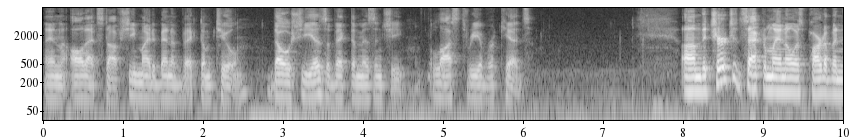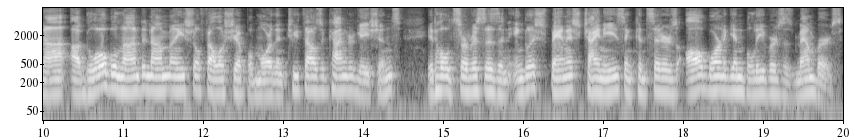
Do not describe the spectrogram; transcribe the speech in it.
and all that stuff. She might have been a victim too. Though she is a victim, isn't she? Lost three of her kids. Um, the church in Sacramento is part of a, non, a global non-denominational fellowship of more than 2,000 congregations. It holds services in English, Spanish, Chinese, and considers all born-again believers as members.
